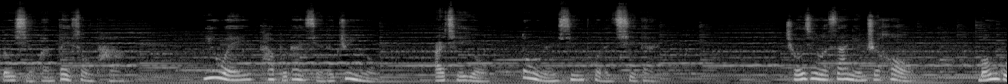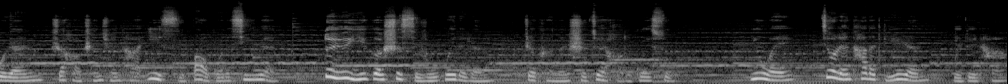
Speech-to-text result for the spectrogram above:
都喜欢背诵它，因为它不但写得隽永，而且有动人心魄的气概。囚禁了三年之后，蒙古人只好成全他一死报国的心愿。对于一个视死如归的人，这可能是最好的归宿，因为就连他的敌人也对他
